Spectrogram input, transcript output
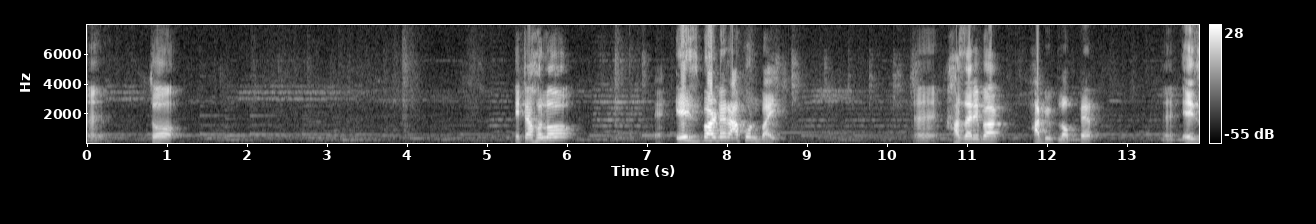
হ্যাঁ তো এটা হলো এইচ বার্ডের আপন ভাই। হ্যাঁ হাজারিবাগ হাবিব লফটের এইচ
